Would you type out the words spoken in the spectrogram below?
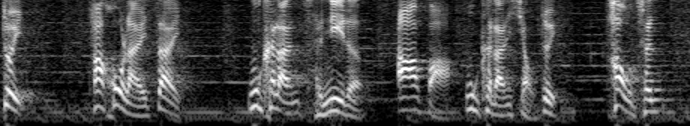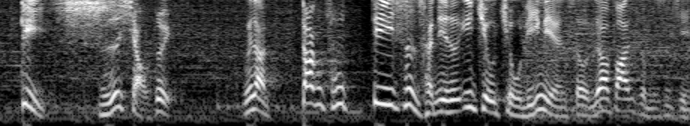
队。他后来在乌克兰成立了阿尔法乌克兰小队，号称第十小队。我跟你讲，当初第一次成立的时候，一九九零年的时候，你知道发生什么事情？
